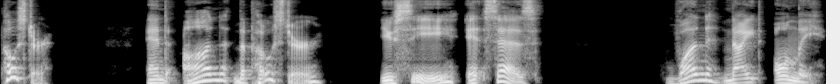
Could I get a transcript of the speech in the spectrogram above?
poster. And on the poster, you see it says one night only.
